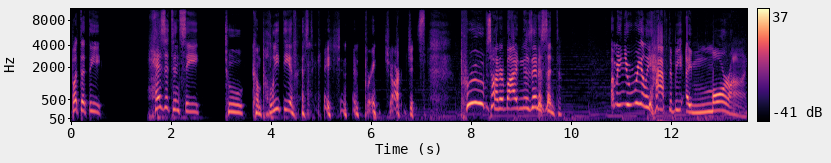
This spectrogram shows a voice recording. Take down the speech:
but that the hesitancy to complete the investigation and bring charges proves Hunter Biden is innocent. I mean, you really have to be a moron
